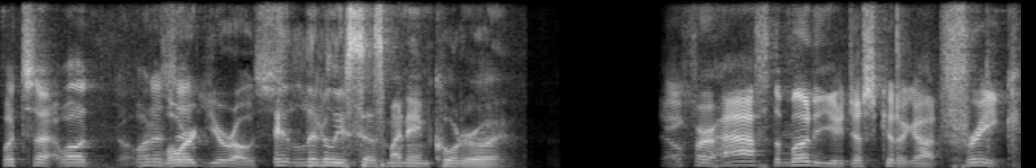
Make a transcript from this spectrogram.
What's that? Well, what is Lord it? Euros. It literally says my name, Corduroy. You know, for half the money, you just could have got freak.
